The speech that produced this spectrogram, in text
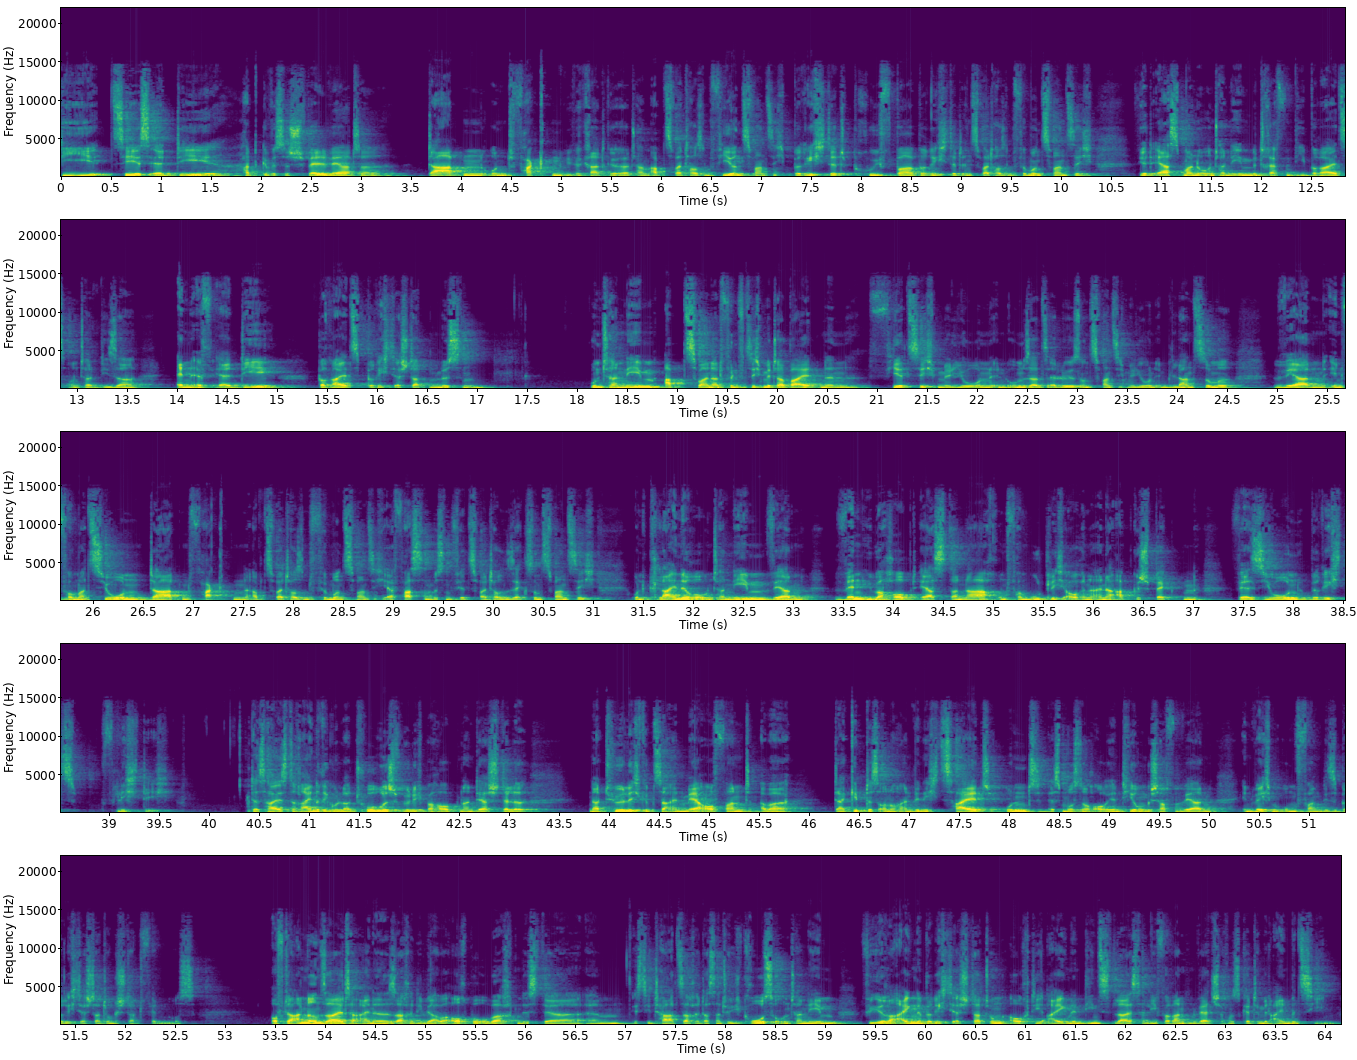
Die CSRD hat gewisse Schwellwerte, Daten und Fakten, wie wir gerade gehört haben, ab 2024 berichtet, prüfbar berichtet in 2025, wird erstmal nur Unternehmen betreffen, die bereits unter dieser NFRD bereits Bericht erstatten müssen. Unternehmen ab 250 Mitarbeitenden, 40 Millionen in Umsatzerlöse und 20 Millionen in Bilanzsumme werden Informationen, Daten, Fakten ab 2025 erfassen müssen für 2026 und kleinere Unternehmen werden, wenn überhaupt, erst danach und vermutlich auch in einer abgespeckten Version berichtspflichtig. Das heißt, rein regulatorisch würde ich behaupten, an der Stelle, natürlich gibt es da einen Mehraufwand, aber da gibt es auch noch ein wenig Zeit und es muss noch Orientierung geschaffen werden, in welchem Umfang diese Berichterstattung stattfinden muss. Auf der anderen Seite eine Sache, die wir aber auch beobachten, ist, der, ähm, ist die Tatsache, dass natürlich große Unternehmen für ihre eigene Berichterstattung auch die eigenen Dienstleister, Lieferanten, Wertschöpfungskette mit einbeziehen.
